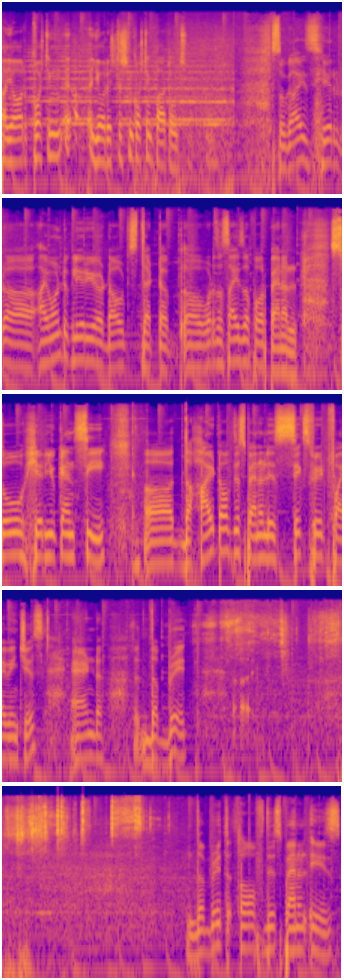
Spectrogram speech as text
uh, your costing, uh, your installation costing part also. So guys, here uh, I want to clear your doubts that uh, uh, what is the size of our panel. So here you can see uh, the height of this panel is 6 feet 5 inches and the breadth uh, the breadth of this panel is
